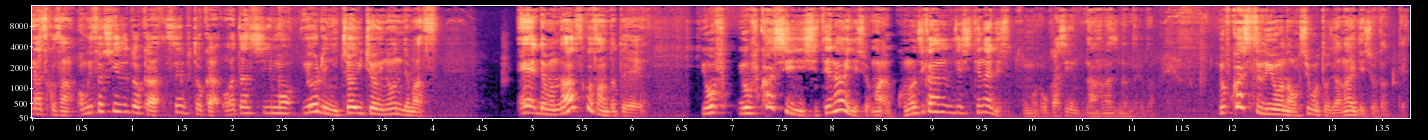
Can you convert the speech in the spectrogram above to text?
夏子さん、お味噌汁とかスープとか、私も夜にちょいちょい飲んでます。え、でも夏子さんだって、夜更かししてないでしょ？まあ、この時間でしてないでしょ？っておかしいな話なんだけど。夜更かしするようなお仕事じゃないでしょ？だって。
